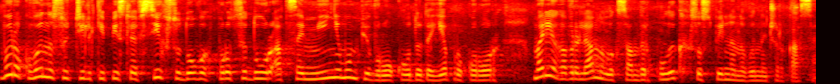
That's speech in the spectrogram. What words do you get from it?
Вирок винесуть тільки після всіх судових процедур, а це мінімум півроку, додає прокурор. Марія Гаврилян, Олександр Кулик, Суспільне новини Черкаси.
